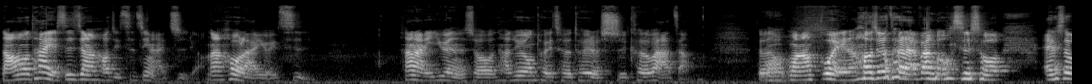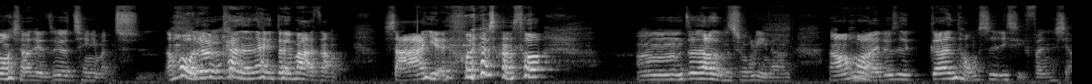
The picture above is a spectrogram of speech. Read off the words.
然后他也是这样好几次进来治疗。那后来有一次。他来医院的时候，他就用推车推了十颗巴掌，跟挖柜，然后就推来办公室说：“ 哎，社工小姐，这个请你们吃。”然后我就看着那一堆巴掌傻眼，我就想说：“嗯，这要怎么处理呢？”然后后来就是跟同事一起分享，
